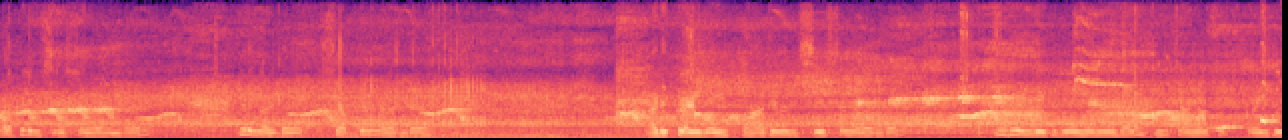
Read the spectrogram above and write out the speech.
വളപ്പിൽ വിശേഷങ്ങളുണ്ട് കിളികളുടെ ശബ്ദങ്ങളുണ്ട് അടുക്കളയിലെ പാചക വിശേഷങ്ങളുണ്ട്. വീഡിയോയിലേക്ക് പോകുന്നതിന് മുമ്പായി ഈ ചാനൽ സബ്സ്ക്രൈബ്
